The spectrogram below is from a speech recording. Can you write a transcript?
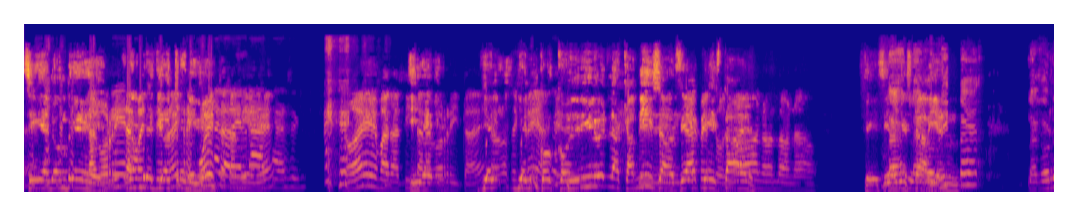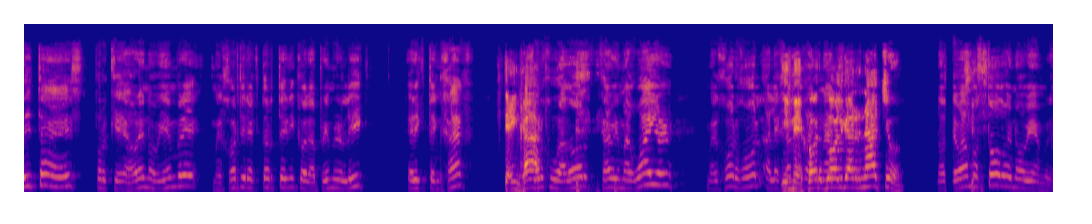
sí. Sí, el hombre. La gorrita el hombre de otro nivel. también, ¿eh? No es baratita la gorrita, ¿eh? Y el, y el cocodrilo en la camisa, o sea que está. No, no, no, no. Sí, sí, la, está la bien. Gorrita, la gorrita es porque ahora en noviembre, mejor director técnico de la Premier League, Eric Ten Hag. Ten Hag. Mejor jugador, Harry Maguire. Mejor gol, Alejandro Y mejor Garnacho. gol, Garnacho. Nos llevamos todo en noviembre.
